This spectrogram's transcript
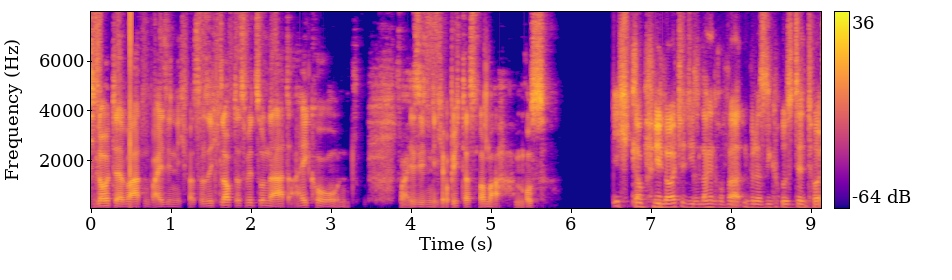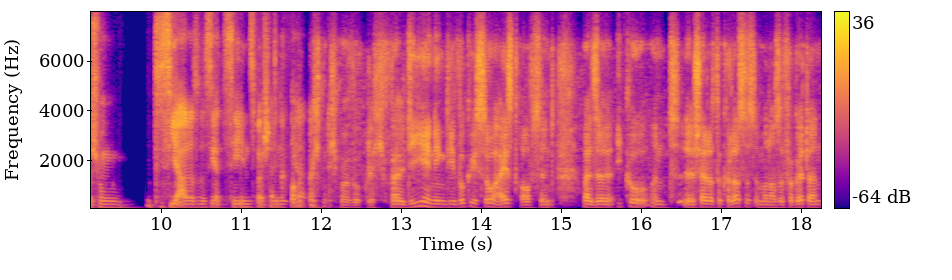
die Leute erwarten, weiß ich nicht was. Also ich glaube, das wird so eine Art Ico und weiß ich nicht, ob ich das nochmal haben muss. Ich glaube, für die Leute, die so lange darauf warten, wird das die größte Enttäuschung des Jahres oder des Jahrzehnts wahrscheinlich. glaube ich nicht mal wirklich. Weil diejenigen, die wirklich so heiß drauf sind, weil sie Ico und äh, Shadow of the Colossus immer noch so vergöttern,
